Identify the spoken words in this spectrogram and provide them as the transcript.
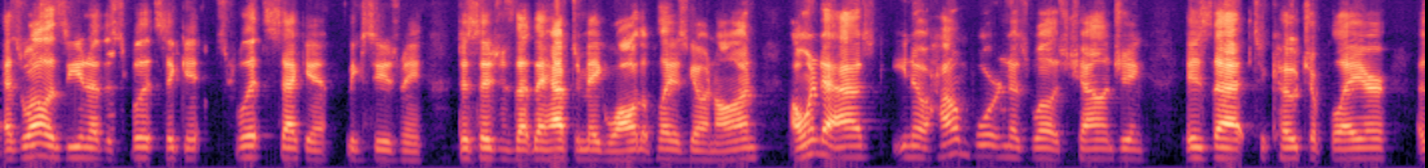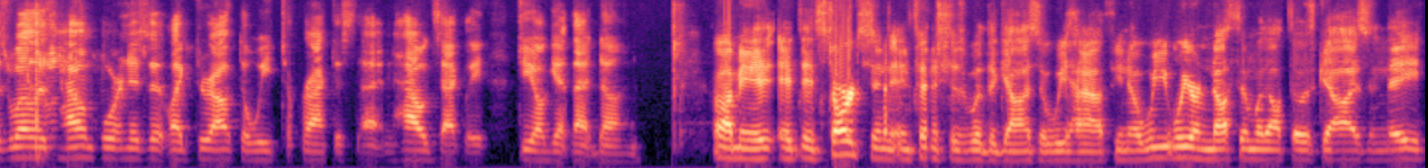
as well as you know the split second, split second, excuse me, decisions that they have to make while the play is going on. I wanted to ask, you know, how important as well as challenging is that to coach a player, as well as how important is it like throughout the week to practice that, and how exactly do y'all get that done? I mean, it, it starts and, and, finishes with the guys that we have. You know, we, we are nothing without those guys, and they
